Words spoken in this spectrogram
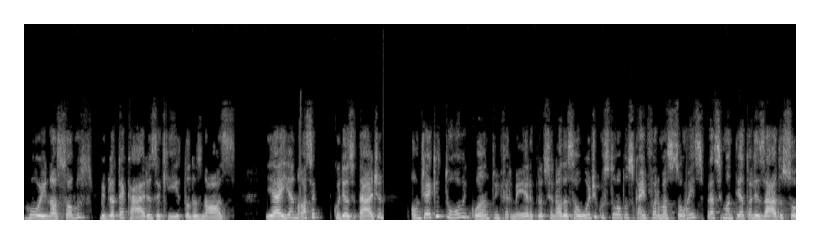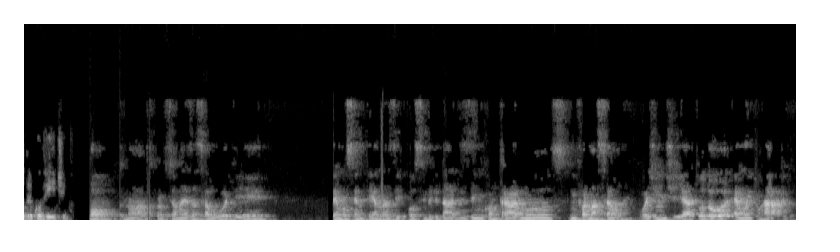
Rui, nós somos bibliotecários aqui, todos nós, e aí a nossa curiosidade, onde é que tu, enquanto enfermeiro, profissional da saúde, costuma buscar informações para se manter atualizado sobre o Covid? Bom, nós, profissionais da saúde, temos centenas de possibilidades de encontrarmos informação. Né? Hoje em dia, tudo é muito rápido.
